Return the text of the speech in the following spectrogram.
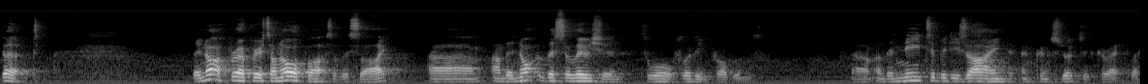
But they're not appropriate on all parts of the site, um, and they're not the solution to all flooding problems. Um, and they need to be designed and constructed correctly,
